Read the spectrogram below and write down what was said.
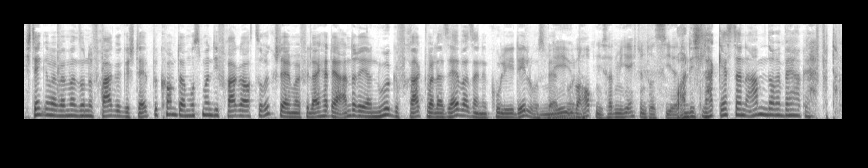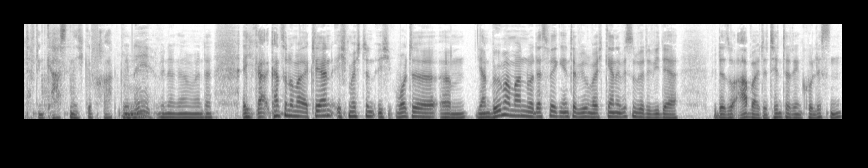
Ich denke immer, wenn man so eine Frage gestellt bekommt, dann muss man die Frage auch zurückstellen, weil vielleicht hat der andere ja nur gefragt, weil er selber seine coole Idee loswerden Nee, wollte. überhaupt nicht. Das hat mich echt interessiert. Und ich lag gestern Abend noch im Bett und gedacht, verdammt, hab den Carsten nicht gefragt, wen, Nee. er, wen er gerne meinte. Ich, kannst du noch mal erklären? Ich möchte, ich wollte ähm, Jan Böhmermann nur deswegen interviewen, weil ich gerne wissen würde, wie der, wie der so arbeitet hinter den Kulissen.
